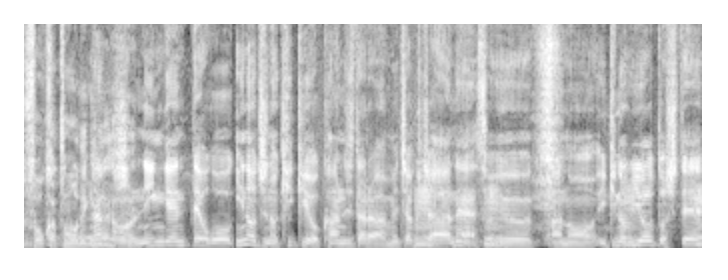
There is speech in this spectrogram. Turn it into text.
総括もできないし。なんかこ。の人間ってこう命の危機を感じたらめちゃくちゃね、そういう、あの生き延びようとして、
